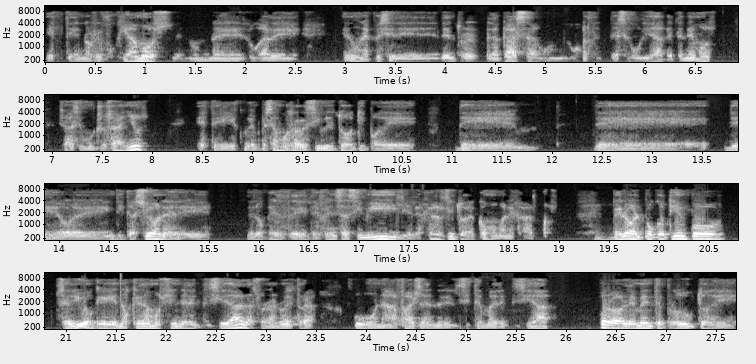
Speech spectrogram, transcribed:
este, nos refugiamos en un eh, lugar de, en una especie de dentro de la casa, un lugar de seguridad que tenemos ya hace muchos años, este, y empezamos a recibir todo tipo de, de, de, eh, indicaciones de, lo que es de defensa civil y el ejército de cómo manejarnos. Pero al poco tiempo se dio que nos quedamos sin electricidad, la zona nuestra hubo una falla en el sistema de electricidad, probablemente producto de,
